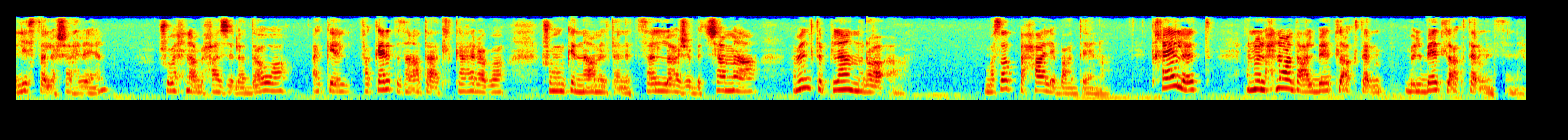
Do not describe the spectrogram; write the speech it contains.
ليستا لشهرين. شو إحنا بحاجة لدواء أكل؟ فكرت إذا انقطعت الكهرباء شو ممكن نعمل؟ تنتسلى جبت شمع عملت plan رائع. انبسطت بحالي بعدين. تخيلت إنه رح نقعد على البيت لأكتر بالبيت لأكتر من سنة.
